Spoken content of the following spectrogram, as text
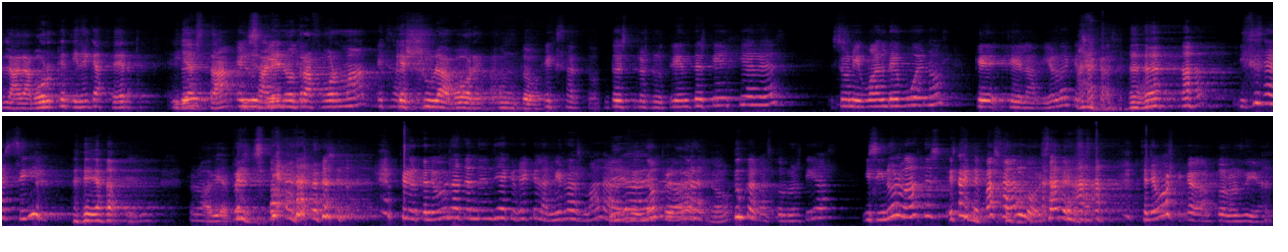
la, labor que tiene que hacer. y ya está. Y sale en otra forma que es su labor, punto. Exacto. Entonces, los nutrientes que ingieres son igual de buenos que, que la mierda que sacas. y es así. no lo había pensado. pero tenemos la tendencia a creer que la mierda es mala. no, pero ahora tú cagas todos los días y si no lo haces es que te pasa algo, ¿sabes? tenemos que cagar todos los días.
